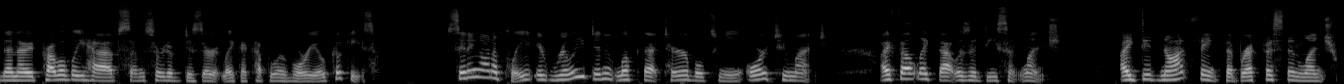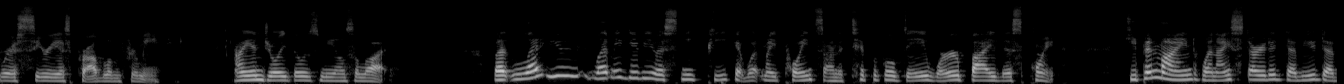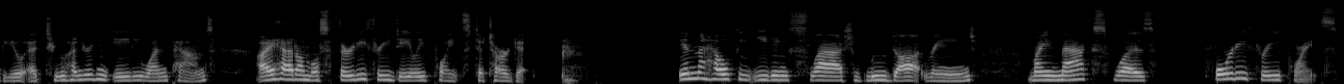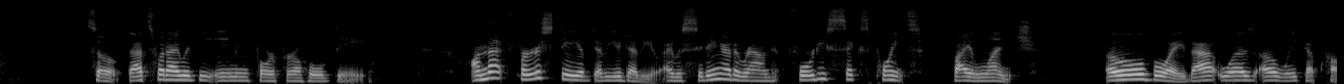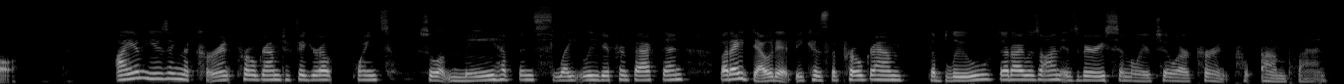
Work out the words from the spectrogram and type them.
Then I would probably have some sort of dessert, like a couple of Oreo cookies. Sitting on a plate, it really didn't look that terrible to me or too much. I felt like that was a decent lunch. I did not think that breakfast and lunch were a serious problem for me. I enjoyed those meals a lot. But let you let me give you a sneak peek at what my points on a typical day were by this point. Keep in mind when I started WW at 281 pounds, I had almost 33 daily points to target. In the healthy eating slash blue dot range, my max was 43 points. So that's what I would be aiming for for a whole day. On that first day of WW, I was sitting at around 46 points by lunch. Oh boy, that was a wake up call. I am using the current program to figure out points, so it may have been slightly different back then, but I doubt it because the program, the blue that I was on, is very similar to our current um, plan.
